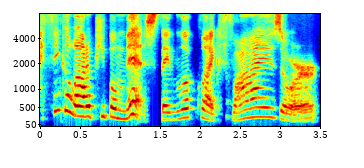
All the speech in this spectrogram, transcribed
I think a lot of people miss. They look like flies or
